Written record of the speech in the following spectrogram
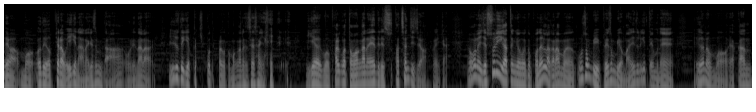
제가 뭐 어디 업체라고 얘기는 안 하겠습니다. 우리나라 인류 대기업도 킥보드 팔고 도망가는 세상에 이게 뭐 팔고 도망가는 애들이 수타 천지죠. 그러니까 요거는 이제 수리 같은 경우도 보낼라 그러면 운송비 배송비가 많이 들기 때문에 이거는 뭐 약간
